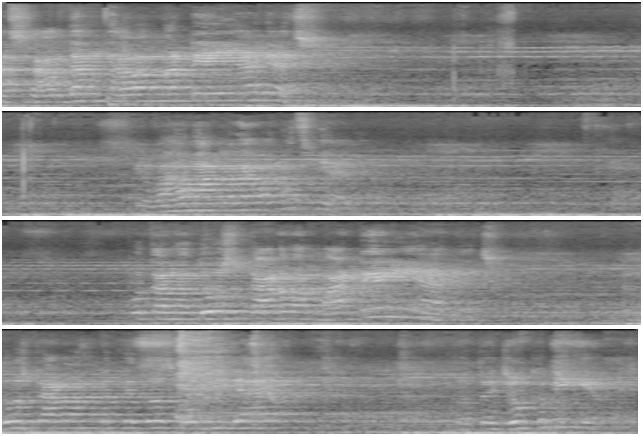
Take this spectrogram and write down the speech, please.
આ- સાવધાન થવા માટે અહીંયા આવ્યા છે. કે વાહ વાહ કરાવવા નથી આવ્યા. પોતાના દોષ ટાળવા માટે અહીંયા આવ્યા છે. દોષ ટાળવાને બદલે દોષ વધી જાય. તો તો જોખમી કહેવાય.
